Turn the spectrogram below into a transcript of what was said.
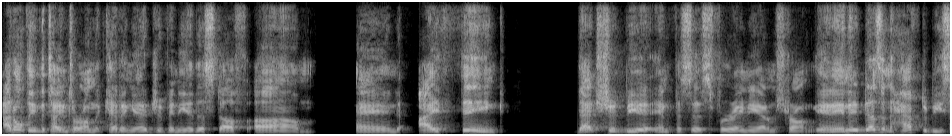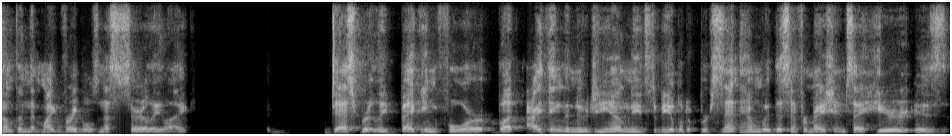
i don't think the titans are on the cutting edge of any of this stuff um and i think that should be an emphasis for Amy Adams Strunk. And, and, it doesn't have to be something that Mike Vrabel is necessarily like desperately begging for, but I think the new GM needs to be able to present him with this information and say, here is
